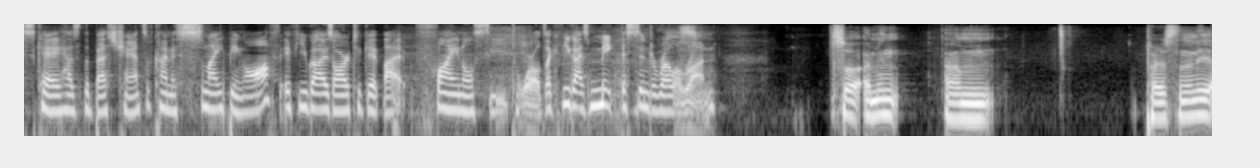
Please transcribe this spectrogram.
SK has the best chance of kind of sniping off if you guys are to get that final seed to Worlds? Like if you guys make the Cinderella run. So I mean, um, personally,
